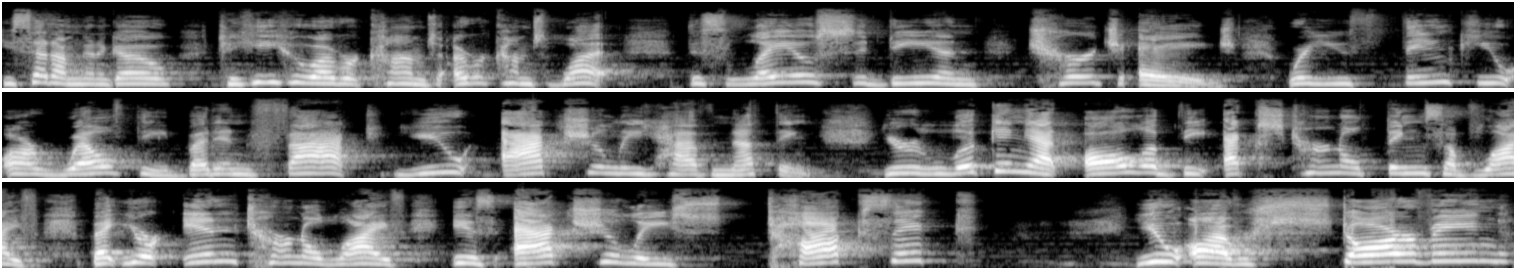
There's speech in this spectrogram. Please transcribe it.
He said, I'm going to go to he who overcomes. Overcomes what? This Laodicean church age where you think you are wealthy, but in fact, you actually have nothing. You're looking at all of the external things of life, but your internal life is actually toxic. You are starving.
